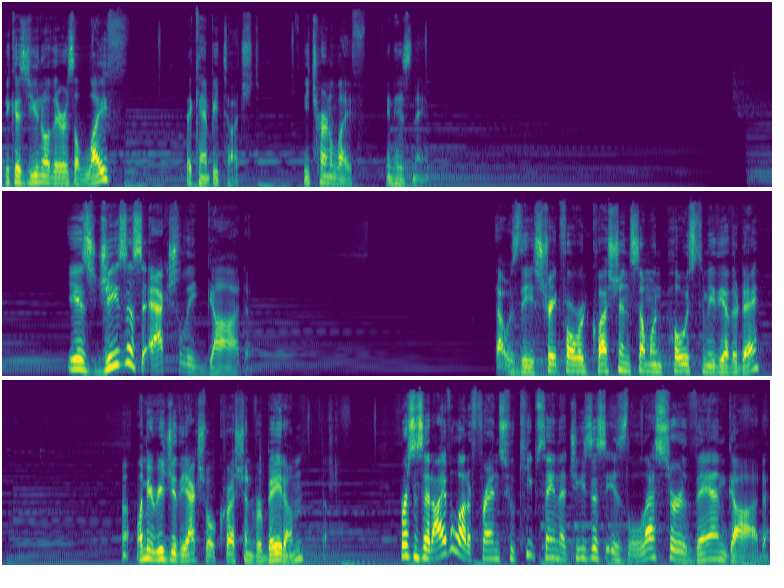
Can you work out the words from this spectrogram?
because you know there is a life that can't be touched eternal life in His name. Is Jesus actually God? That was the straightforward question someone posed to me the other day. Let me read you the actual question verbatim. The person said, I have a lot of friends who keep saying that Jesus is lesser than God.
